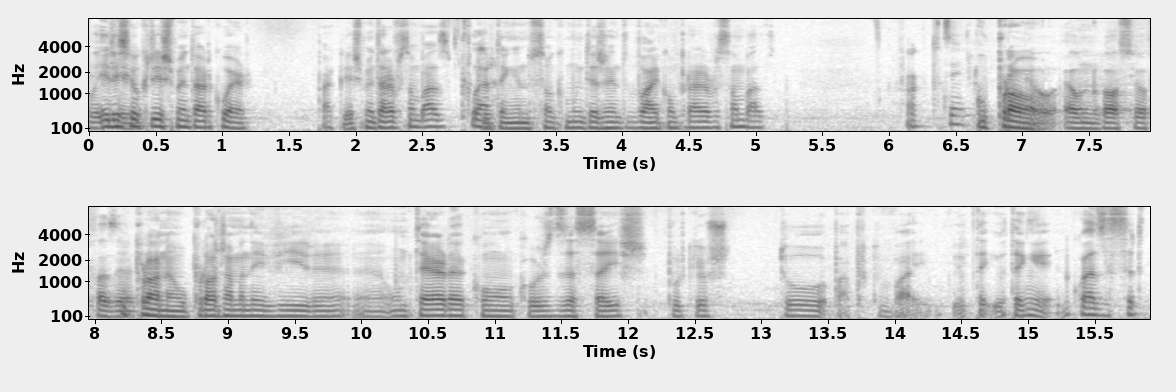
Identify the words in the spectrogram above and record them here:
8 era isso que eu queria experimentar com o Air. Pá, queria experimentar a versão base, porque Claro. eu tenho a noção que muita gente vai comprar a versão base. Facto. sim, O é, Pro, o, é o negócio a fazer. o Pro não, o Pro já mandei vir eh, um Tera com, com os 16, porque eu estou, pá, porque vai, eu tenho, eu tenho quase a certeza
